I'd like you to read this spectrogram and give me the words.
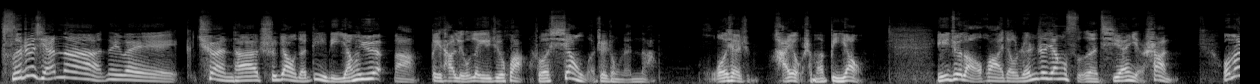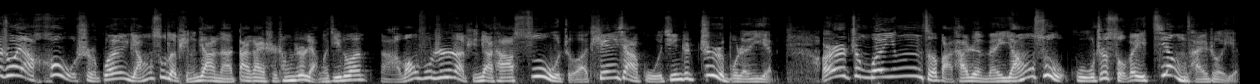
死之前呢，那位劝他吃药的弟弟杨约啊，被他留了一句话，说：“像我这种人呐，活下去还有什么必要？”一句老话叫“人之将死，其言也善”。我们说呀，后世关于杨素的评价呢，大概是称之两个极端啊。王夫之呢评价他素者天下古今之智不仁也，而郑观应则把他认为杨素古之所谓将才者也。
